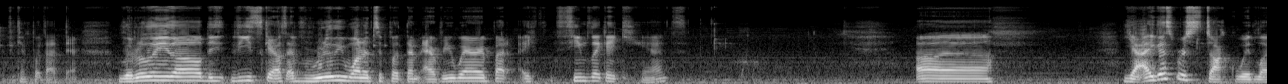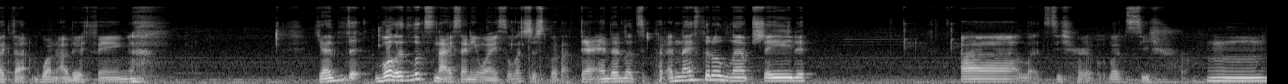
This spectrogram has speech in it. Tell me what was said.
If you can put that there. Literally, though, these, these scales, I've really wanted to put them everywhere, but it seems like I can't. Uh... Yeah, I guess we're stuck with, like, that one other thing. yeah, well, it looks nice anyway, so let's just put that there. And then let's put a nice little lampshade uh, let's see her. Let's see her. Hmm.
